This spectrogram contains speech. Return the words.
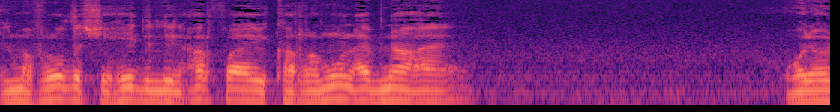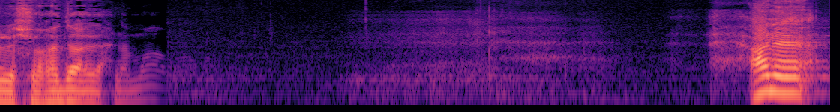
المفروض الشهيد اللي نعرفه يكرمون أبنائه. ولولا الشهداء إحنا ما أنا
